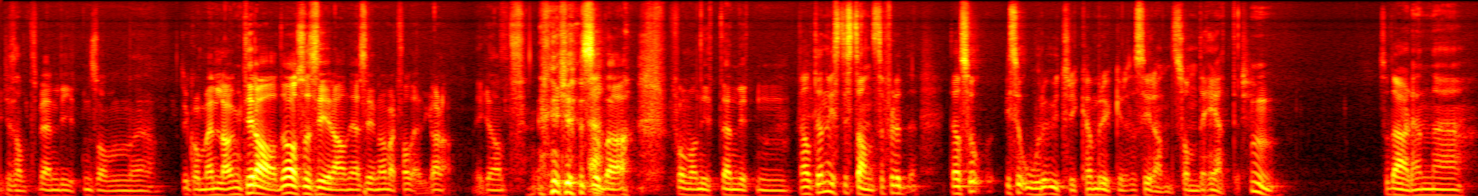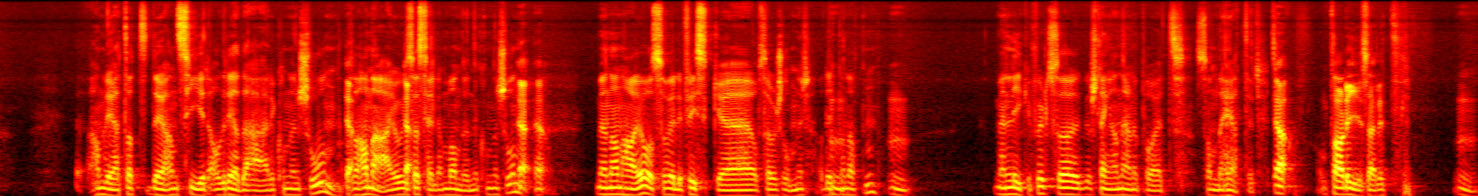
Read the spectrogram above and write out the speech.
Ikke sant? Med en liten sånn eh, Du kommer med en lang tirade, og så sier han Jeg sier nå i hvert fall Edgar, da. Ikke sant? så Ja. da får man gitt en liten Det er alltid en viss distanse, for det, det er også visse ord og uttrykk han bruker, så sier han 'som det heter'. Mm. Så da er det en uh, Han vet at det han sier, allerede er konvensjon. Ja. Altså, han er jo i Ja. seg selv en vandrende konvensjon. Men han har jo også veldig friske observasjoner av ditt og datten. Mm. Men like fullt så slenger han gjerne på et 'som det heter'. ja. Han tar det i seg litt. Mm.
